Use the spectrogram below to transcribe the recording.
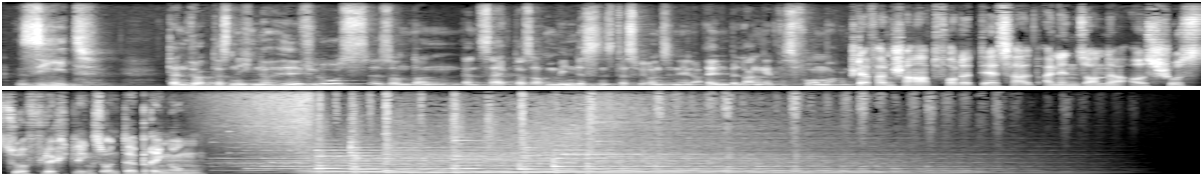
sieht, dann wirkt das nicht nur hilflos, sondern dann zeigt das auch mindestens, dass wir uns in allen Belangen etwas vormachen. Stefan Schad fordert deshalb einen Sonderausschuss zur Flüchtlingsunterbringung.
